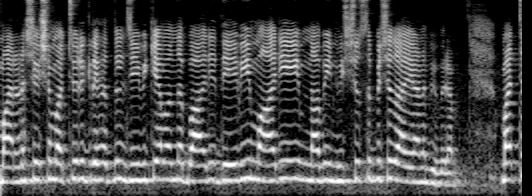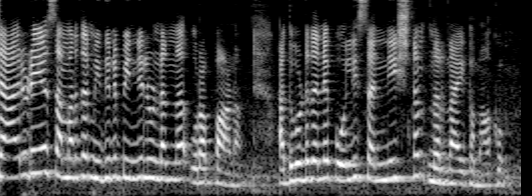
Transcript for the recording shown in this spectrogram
മരണശേഷം മറ്റൊരു ഗ്രഹത്തിൽ ജീവിക്കാമെന്ന് ഭാര്യ ദേവിയും ആര്യയെയും നവീൻ വിശ്വസിപ്പിച്ചതായാണ് വിവരം. മറ്റാരുടെയോ സമ്മർദ്ദം ഇതിന് പിന്നിലുണ്ടെന്ന് ഉറപ്പാണ്. അതുകൊണ്ട് തന്നെ പോലീസ് അന്വേഷണം നിർണായകമാക്കും.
